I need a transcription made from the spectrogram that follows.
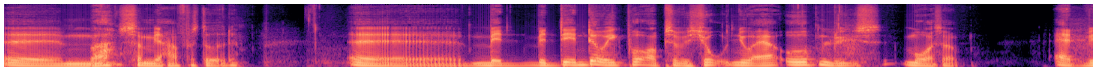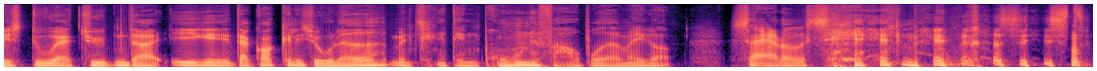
øh, Hva? som jeg har forstået det. Øh, men, men det ændrer jo ikke på, at observationen jo er åbenlys morsom. At hvis du er typen, der ikke der godt kan lide chokolade, men tænker, den brune farve bryder jeg mig ikke om, så er du jo med en racist.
